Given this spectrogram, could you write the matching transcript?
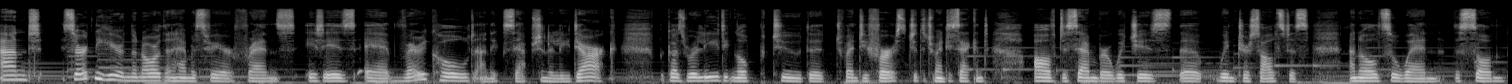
And certainly here in the Northern Hemisphere, friends, it is uh, very cold and exceptionally dark because we're leading up to the 21st to the 22nd of December, which is the winter solstice, and also when the sun,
